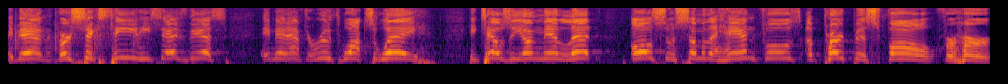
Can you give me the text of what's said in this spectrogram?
Amen. Verse 16, he says this. Amen. After Ruth walks away, he tells the young man, Let also some of the handfuls of purpose fall for her,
